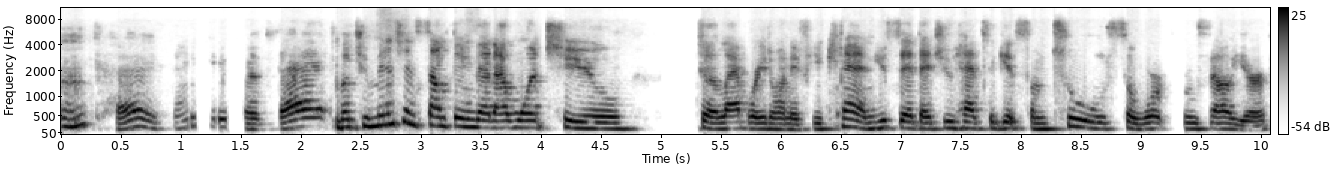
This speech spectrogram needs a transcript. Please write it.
Okay, thank you for that. But you mentioned something that I want to to elaborate on if you can. You said that you had to get some tools to work through failure.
